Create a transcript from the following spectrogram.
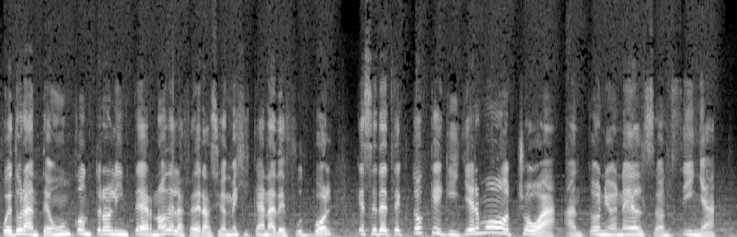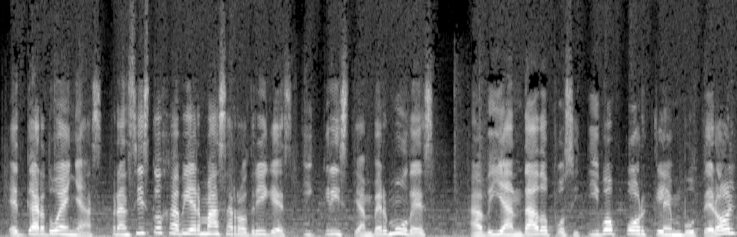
Fue durante un control interno de la Federación Mexicana de Fútbol que se detectó que Guillermo Ochoa, Antonio Nelson Ciña, Edgar Dueñas, Francisco Javier Maza Rodríguez y Cristian Bermúdez habían dado positivo por clembuterol,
